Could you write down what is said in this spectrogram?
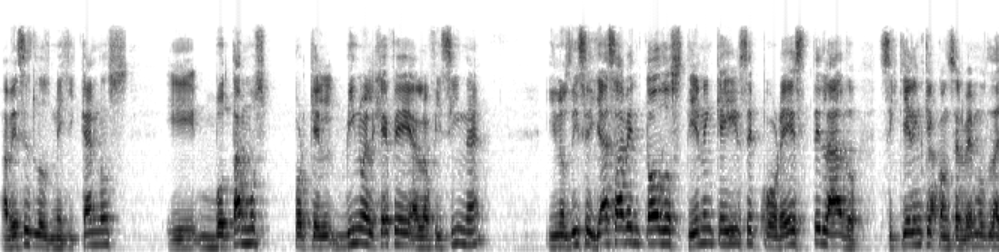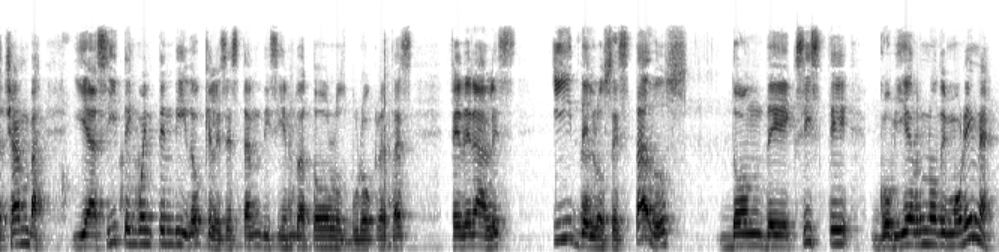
A veces los mexicanos eh, votamos porque vino el jefe a la oficina y nos dice, ya saben todos, tienen que irse por este lado si quieren que conservemos la chamba. Y así tengo entendido que les están diciendo a todos los burócratas federales y de los estados donde existe gobierno de Morena.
